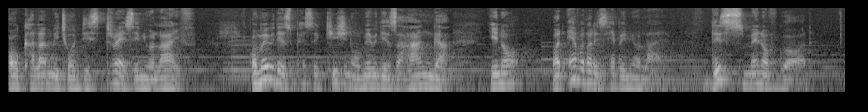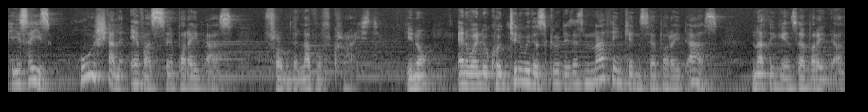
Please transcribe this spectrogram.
or calamity or distress in your life? Or maybe there's persecution, or maybe there's hunger. You know, whatever that is happening in your life. This man of God, he says, Who shall ever separate us from the love of Christ. You know, and when you continue with the scripture, says nothing can separate us. Nothing can separate us.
